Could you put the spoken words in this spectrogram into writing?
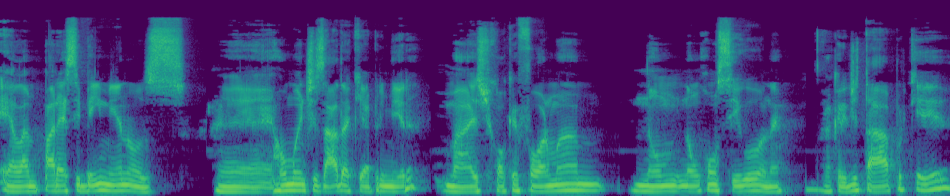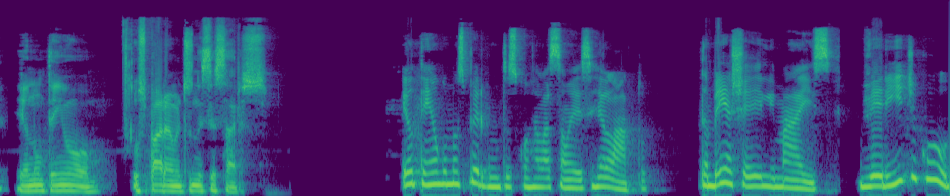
Ela parece bem menos é, romantizada que a primeira, mas de qualquer forma, não, não consigo né, acreditar porque eu não tenho os parâmetros necessários. Eu tenho algumas perguntas com relação a esse relato. Também achei ele mais verídico,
